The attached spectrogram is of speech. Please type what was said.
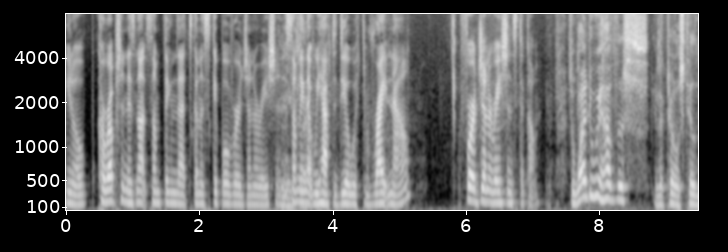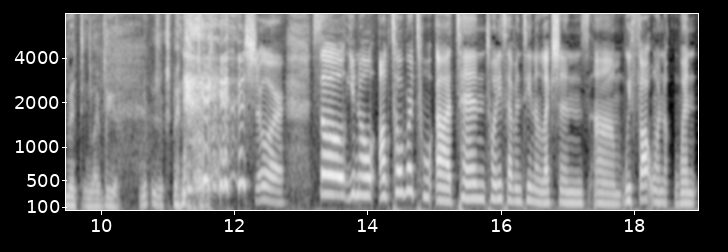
you know, corruption is not something that's going to skip over a generation. It's something that we have to deal with right now for generations to come. So why do we have this electoral stalemate in Liberia? Can you please explain that? sure. So, you know, October tw- uh, 10, 2017 elections, um, we thought when, when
